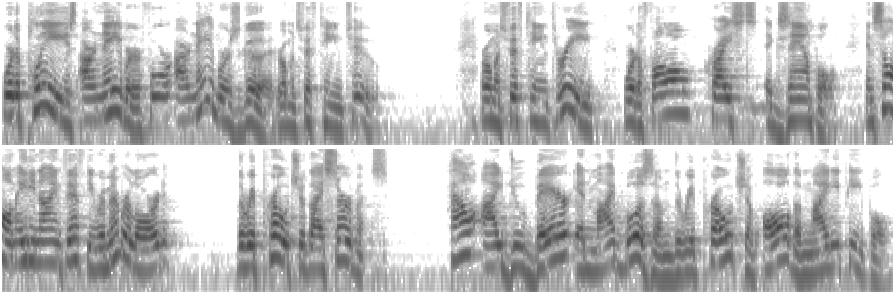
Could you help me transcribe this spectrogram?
We're to please our neighbor for our neighbor's good, Romans 15, 2. Romans 15, 3, we're to follow Christ's example. In Psalm 89, 50, remember, Lord, the reproach of thy servants, how I do bear in my bosom the reproach of all the mighty people.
